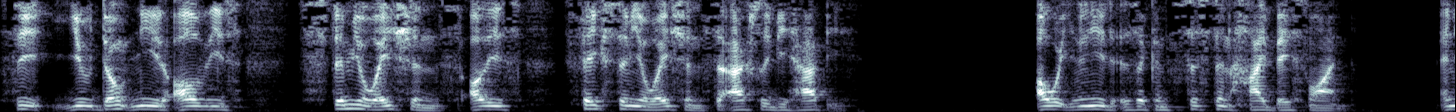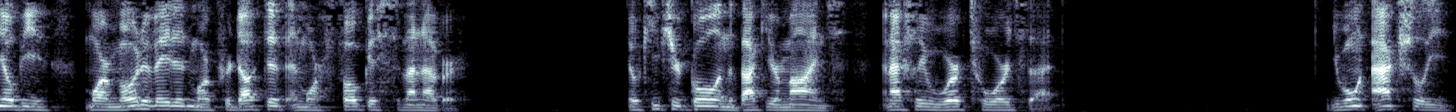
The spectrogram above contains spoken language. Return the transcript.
See, you don't need all these stimulations, all these fake stimulations to actually be happy. All what you need is a consistent high baseline, and you'll be more motivated, more productive, and more focused than ever. You'll keep your goal in the back of your minds and actually work towards that. You won't actually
